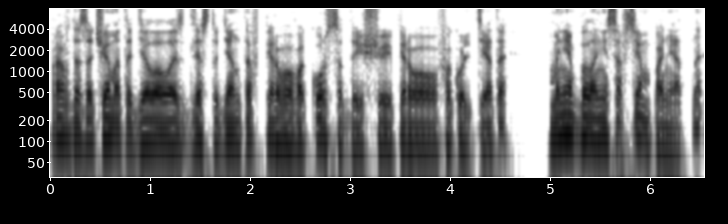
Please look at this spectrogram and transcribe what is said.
Правда, зачем это делалось для студентов первого курса, да еще и первого факультета, мне было не совсем понятно.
